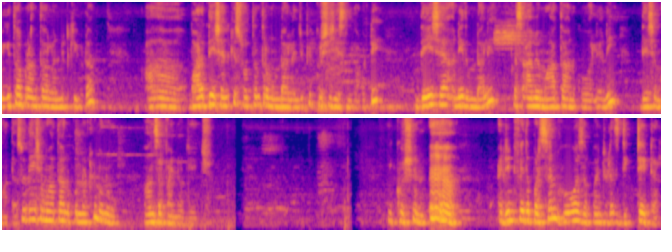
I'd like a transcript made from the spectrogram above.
మిగతా ప్రాంతాలన్నిటికీ కూడా భారతదేశానికి స్వతంత్రం ఉండాలని చెప్పి కృషి చేసింది కాబట్టి దేశ అనేది ఉండాలి ప్లస్ ఆమె మాత అనుకోవాలి అని దేశమాత సో దేశమాత అనుకున్నట్లు మనం ఆన్సర్ ఫైండ్ అవుట్ చేయొచ్చు. ఈ question identify the person who was appointed as dictator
